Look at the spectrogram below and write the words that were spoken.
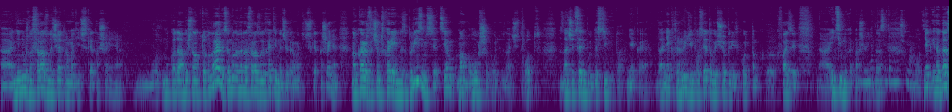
а, не нужно сразу начинать романтические отношения. Ну, когда обычно нам кто-то нравится, мы, наверное, сразу и хотим начать романтические отношения. Нам кажется, чем скорее мы сблизимся, тем нам лучше будет. Значит, вот, значит, цель будет достигнута некая. Да? Некоторые люди после этого еще переходят там, к, к фазе а, интимных отношений. иногда Да? Вот. Иногда,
